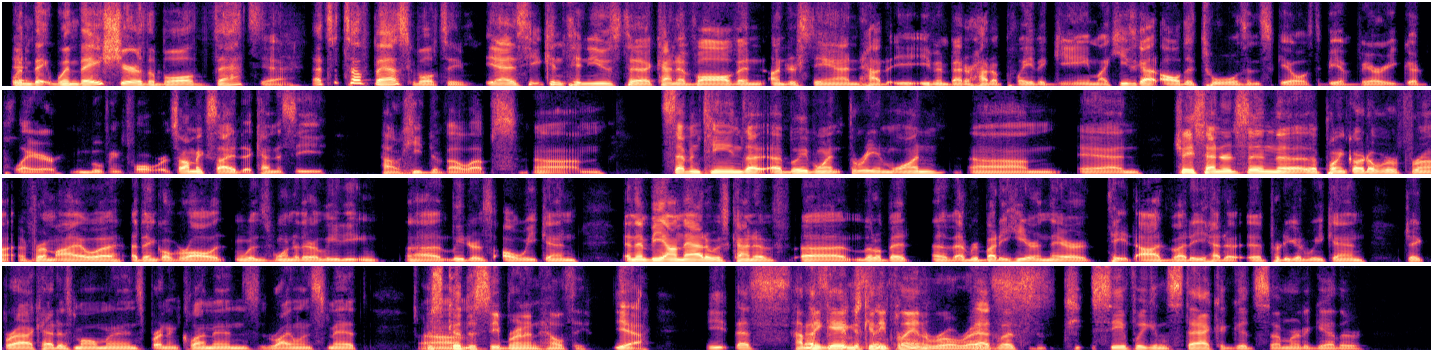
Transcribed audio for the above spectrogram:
When they when they share the ball, that's yeah, that's a tough basketball team. yeah. As he continues to kind of evolve and understand how to even better how to play the game, like he's got all the tools and skills to be a very good player moving forward. So I'm excited to kind of see how he develops. Um, 17s, I, I believe, went three and one. Um, and Chase Henderson, the, the point guard over from from Iowa, I think overall was one of their leading uh, leaders all weekend. And then beyond that, it was kind of uh, a little bit of everybody here and there. Tate Oddbuddy had a, a pretty good weekend. Jake Brack had his moments. Brendan Clemens, Ryland Smith. It's good to Um, see Brennan healthy. Yeah, he, that's How many that's the games can he play in a row? Right. Let's see if we can stack a good summer together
